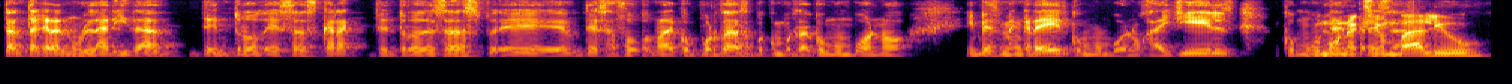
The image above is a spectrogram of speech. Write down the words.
tanta granularidad dentro de esas dentro de esas eh, de esa forma de comportar se puede comportar como un bono investment grade como un bono high yield como, una, acción value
